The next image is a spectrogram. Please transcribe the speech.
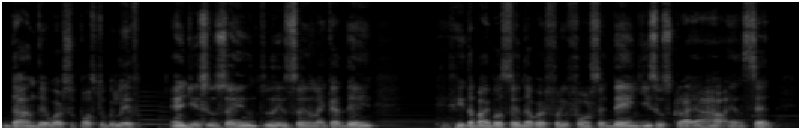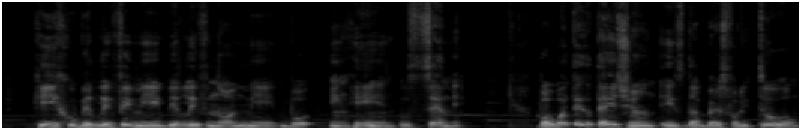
than they were supposed to believe and jesus saying to this saying like a the bible said that verse 44 said then jesus cried out and said he who believe in me believe not in me but in him who sent me but what takes attention is the verse 42,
